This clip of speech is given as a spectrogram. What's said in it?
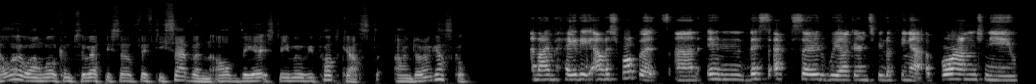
Hello, and welcome to episode 57 of the HD Movie Podcast. I'm Darren Gaskell. And I'm Hayley Alice Roberts. And in this episode, we are going to be looking at a brand new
